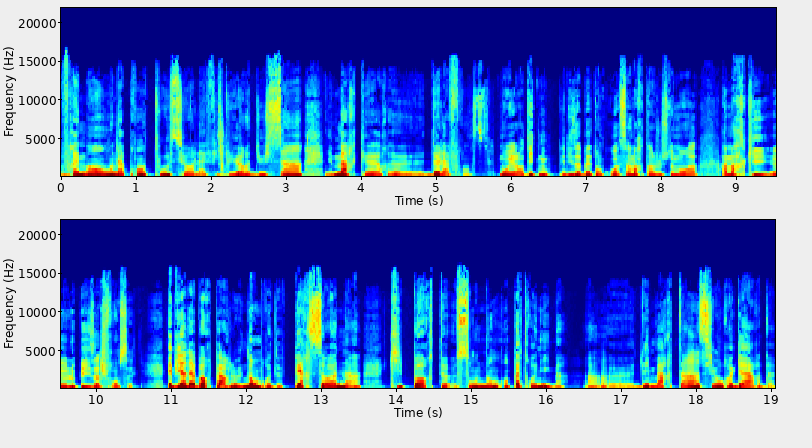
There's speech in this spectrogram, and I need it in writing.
vraiment on apprend tout sur la figure du saint marqueur de la France. Bon, et alors dites-nous, Elisabeth, en quoi Saint-Martin justement a, marqué le paysage français Eh bien d'abord par le nombre de personnes qui portent son nom en patronyme. Hein, euh, des Martins, si on regarde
